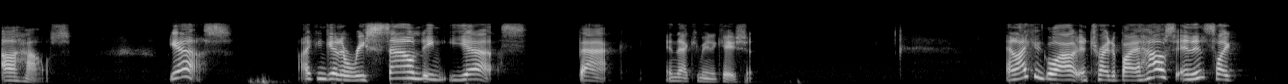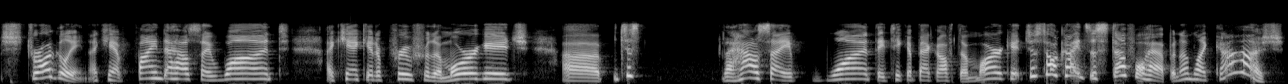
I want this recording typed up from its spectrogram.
a house? Yes. I can get a resounding yes back in that communication. And I can go out and try to buy a house, and it's like struggling. I can't find the house I want. I can't get approved for the mortgage. Uh, just the house I want, they take it back off the market. Just all kinds of stuff will happen. I'm like, gosh,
